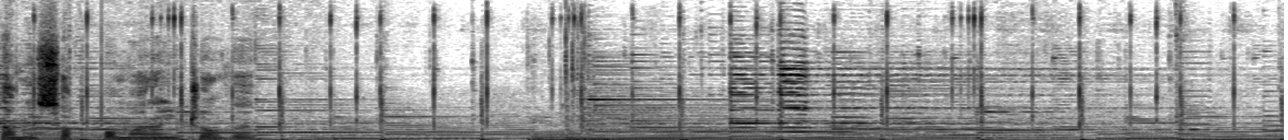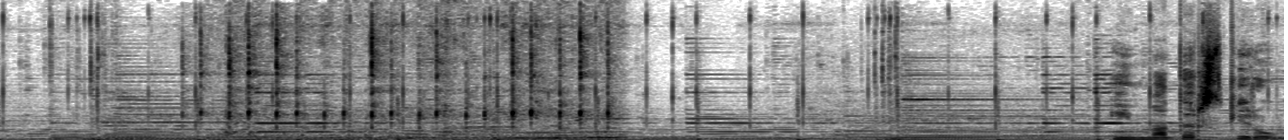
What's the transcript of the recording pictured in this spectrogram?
świeżo wyciskany sok pomarańczowy, i maderski rum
